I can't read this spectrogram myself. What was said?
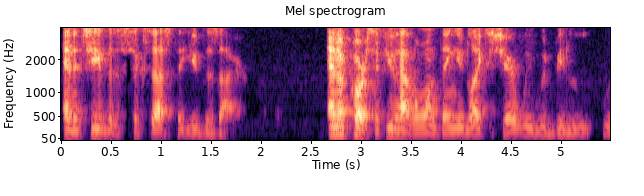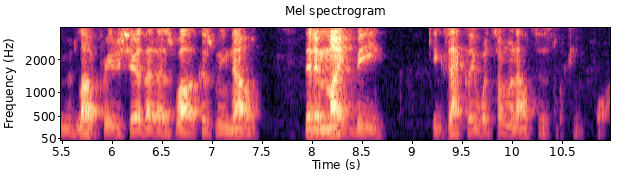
and achieve the success that you desire. And of course, if you have a one thing you'd like to share, we would be we would love for you to share that as well because we know that it might be exactly what someone else is looking for.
